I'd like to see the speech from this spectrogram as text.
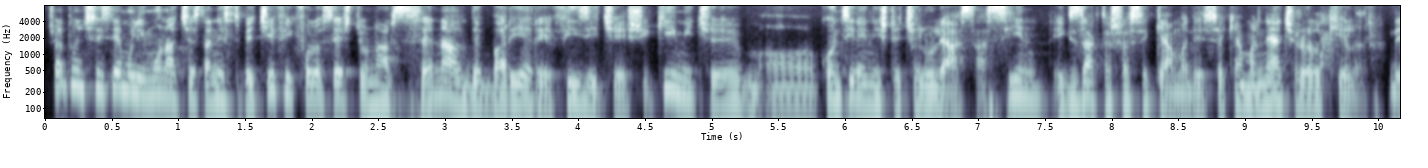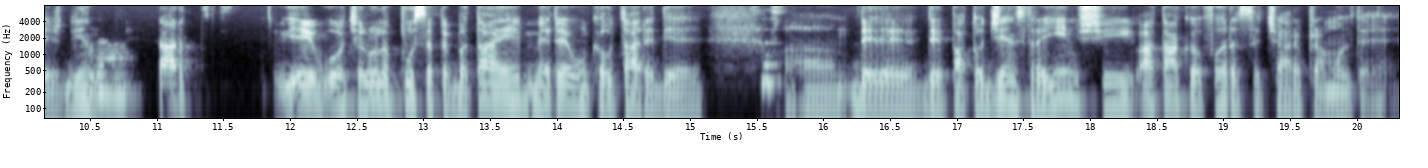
Și atunci sistemul imun acesta nespecific folosește un arsenal de bariere fizice și chimice, uh, conține niște celule asasin, exact așa se cheamă, deci se cheamă natural killer. Deci din da. start e o celulă pusă pe bătaie, mereu în căutare de, de, de patogeni străini și atacă fără să ceară prea, multe,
